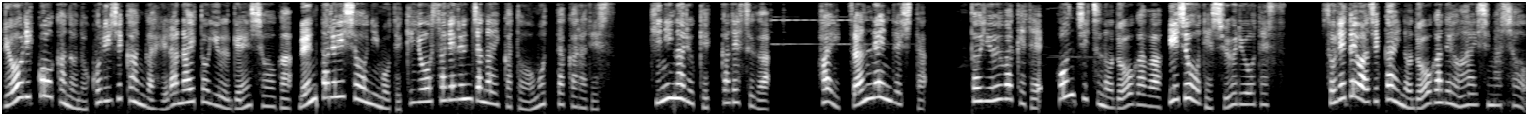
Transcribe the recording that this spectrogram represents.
料理効果の残り時間が減らないという現象が、レンタル衣装にも適用されるんじゃないかと思ったからです。気になる結果ですが、はい、残念でした。というわけで、本日の動画は以上で終了です。それでは次回の動画でお会いしましょう。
